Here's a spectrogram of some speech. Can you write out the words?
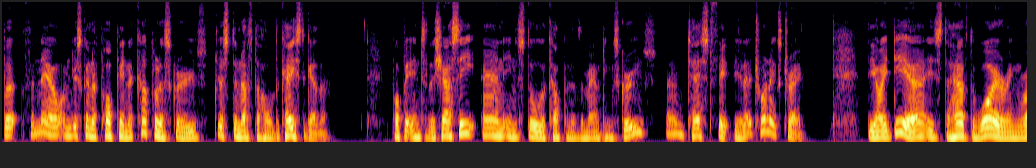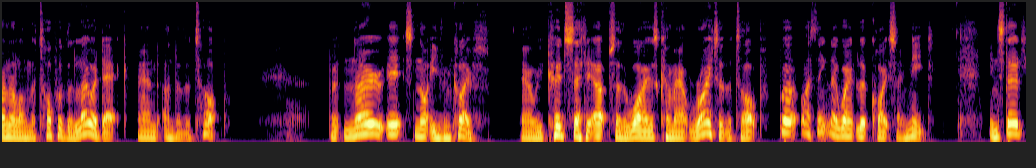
But for now, I'm just going to pop in a couple of screws, just enough to hold the case together. Pop it into the chassis and install a couple of the mounting screws and test fit the electronics tray. The idea is to have the wiring run along the top of the lower deck and under the top. But no, it's not even close. Now we could set it up so the wires come out right at the top, but I think they won't look quite so neat. Instead,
